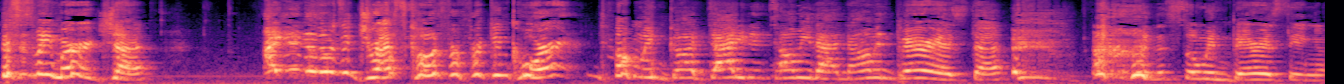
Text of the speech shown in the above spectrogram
This is my merch. I didn't know there was a dress code for freaking court. Oh my god, daddy didn't tell me that. Now I'm embarrassed. That's so embarrassing.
